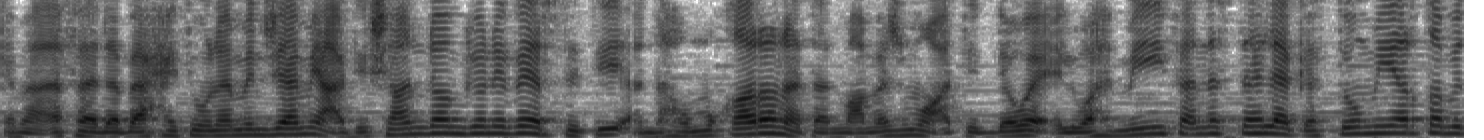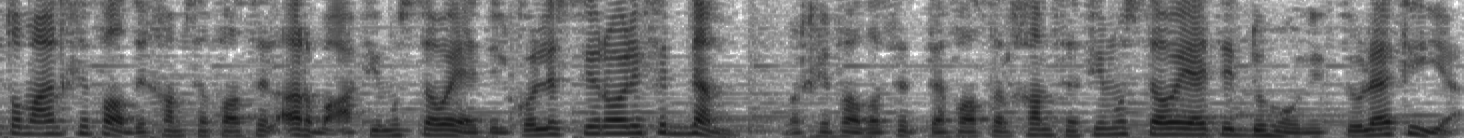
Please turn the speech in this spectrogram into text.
كما أفاد باحثون من جامعة شاندونغ University أنه مقارنة مع مجموعة الدواء الوهمي فإن استهلاك الثوم يرتبط مع انخفاض 5.4 في مستويات الكوليسترول في الدم وانخفاض 6.5 في مستويات الدهون الثلاثية.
